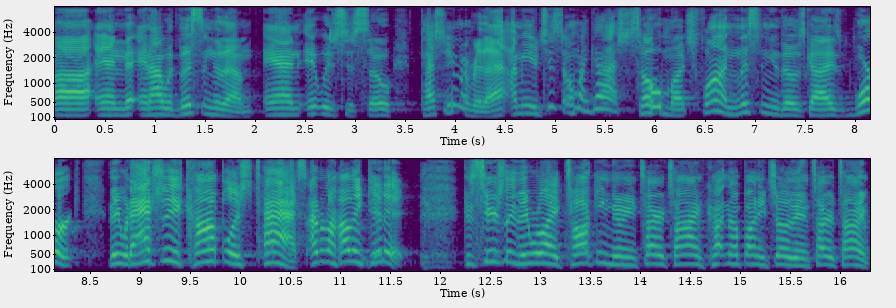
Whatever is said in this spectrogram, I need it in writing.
uh, and and I would listen to them, and it was just so. Pastor, you remember that? I mean, it's just oh my gosh, so much fun listening to those guys work. They would actually accomplish tasks. I don't know how they did it. Because seriously, they were like talking the entire time, cutting up on each other the entire time,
